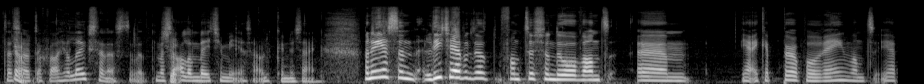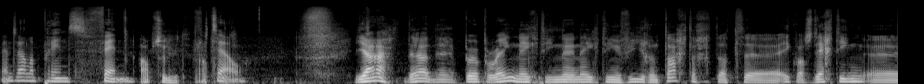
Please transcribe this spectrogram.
Dat Ja. zou toch wel heel leuk zijn als we het met z'n allen een beetje meer zouden kunnen zijn. Maar nu eerst een liedje heb ik dat van tussendoor, want ehm, ja, ik heb Purple Rain, want jij bent wel een Prince-fan. Absoluut. Vertel. absoluut. Ja, de, de Purple Rain 19, eh, 1984. Dat, eh, ik was 13 eh,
